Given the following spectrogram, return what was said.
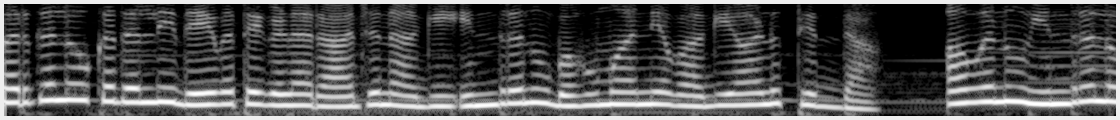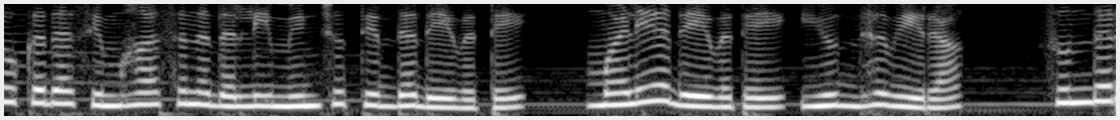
ಸ್ವರ್ಗಲೋಕದಲ್ಲಿ ದೇವತೆಗಳ ರಾಜನಾಗಿ ಇಂದ್ರನು ಬಹುಮಾನ್ಯವಾಗಿ ಆಳುತ್ತಿದ್ದ. ಅವನು ಇಂದ್ರಲೋಕದ ಸಿಂಹಾಸನದಲ್ಲಿ ಮಿಂಚುತ್ತಿದ್ದ ದೇವತೆ, ಮಳೆಯ ದೇವತೆ, ಯುದ್ಧವೀರ, ಸುಂದರ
